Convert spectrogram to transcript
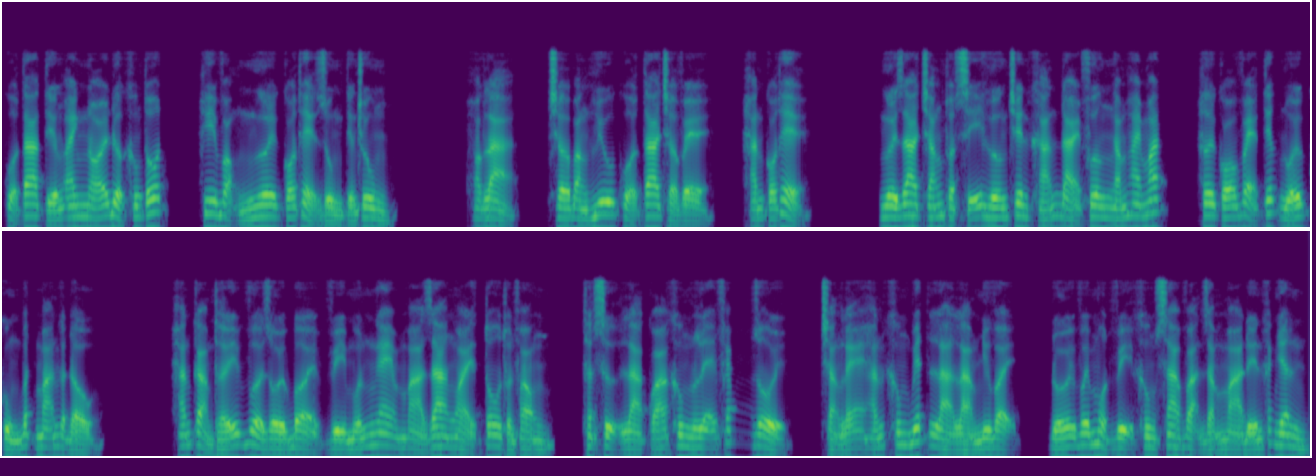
của ta tiếng anh nói được không tốt, hy vọng ngươi có thể dùng tiếng trung. Hoặc là, chờ bằng hưu của ta trở về, hắn có thể. Người da trắng thuật sĩ hướng trên khán đài phương ngắm hai mắt, hơi có vẻ tiếc nuối cùng bất mãn gật đầu. Hắn cảm thấy vừa rồi bởi vì muốn nghe mà ra ngoài tô thuần phong, thật sự là quá không lễ phép rồi, chẳng lẽ hắn không biết là làm như vậy, đối với một vị không xa vạn dặm mà đến khách nhân,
